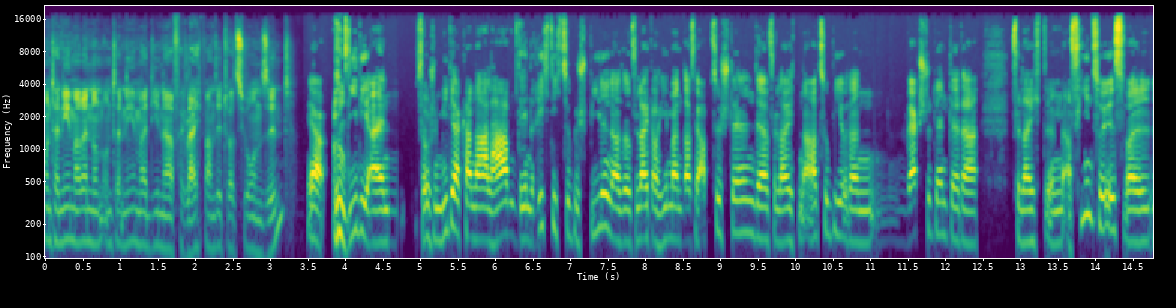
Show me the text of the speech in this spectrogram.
Unternehmerinnen und Unternehmer, die in einer vergleichbaren Situation sind? Ja, die, die einen Social-Media-Kanal haben, den richtig zu bespielen, also vielleicht auch jemanden dafür abzustellen, der vielleicht ein Azubi oder ein Werkstudent, der da vielleicht ähm, affin zu ist, weil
